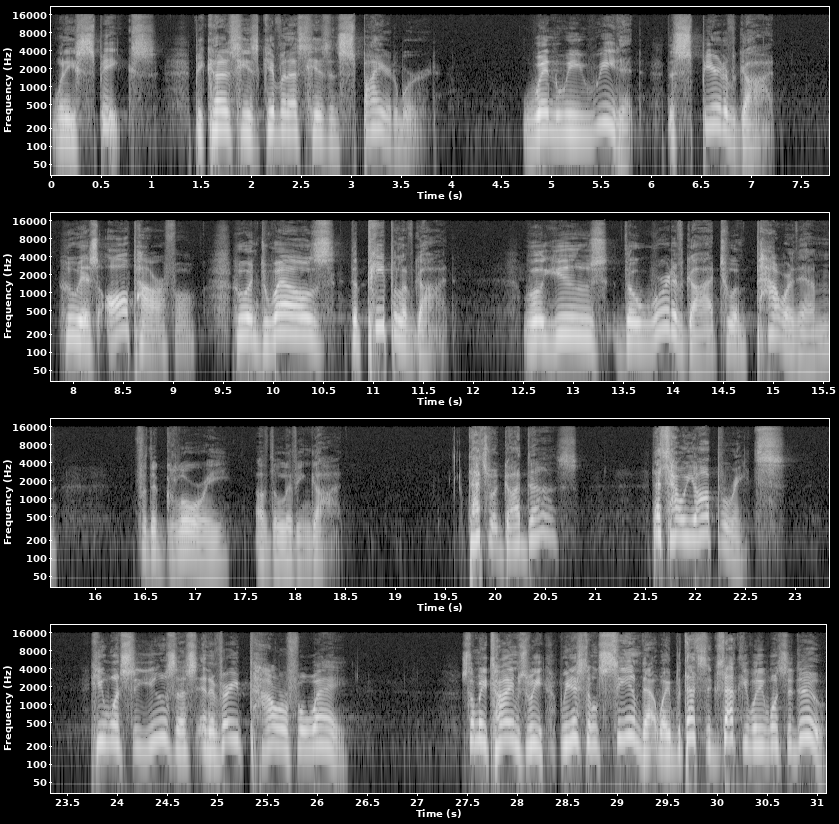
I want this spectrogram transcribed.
when he speaks, because he's given us his inspired word, when we read it, the Spirit of God, who is all powerful, who indwells the people of God, will use the word of God to empower them for the glory of the living God. That's what God does. That's how he operates. He wants to use us in a very powerful way. So many times we, we just don't see him that way, but that's exactly what he wants to do.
